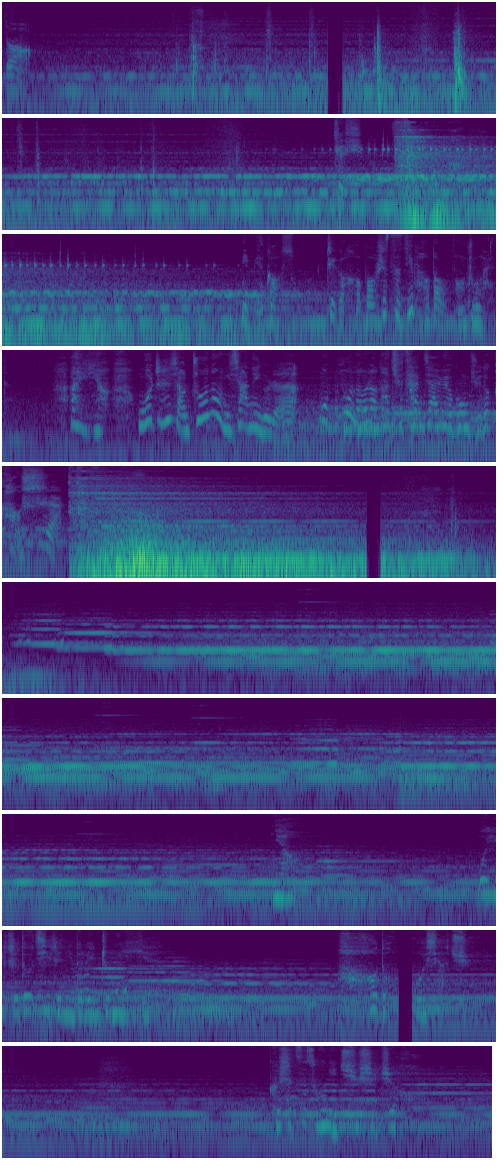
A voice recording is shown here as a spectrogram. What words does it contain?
的。这是？你别告诉我，这个荷包是自己跑到我房中来的。哎呀，我只是想捉弄一下那个人，我不能让他去参加月宫局的考试。好好的活下去。可是自从你去世之后，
